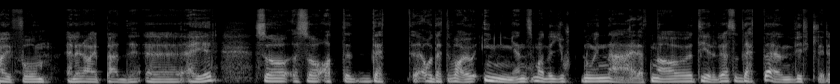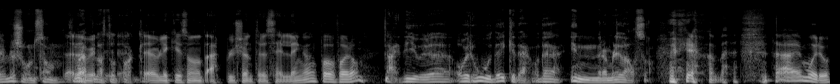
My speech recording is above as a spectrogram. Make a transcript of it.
iPhone- eller iPad-eier. Så, så at dette og dette var jo ingen som hadde gjort noe i nærheten av tidligere, så dette er en virkelig revolusjon som, som Apple har stått bak. det er vel ikke sånn at Apple skjønte det selv engang på forhånd? Nei, de gjorde overhodet ikke det, og det innrømmer de da også. ja, det, det er moro.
